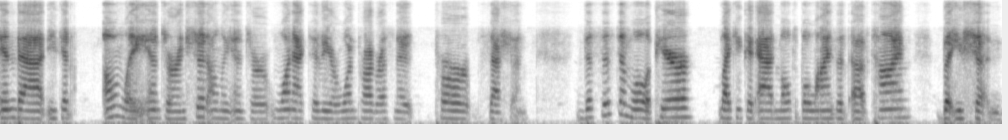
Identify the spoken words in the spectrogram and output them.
in that you can only enter and should only enter one activity or one progress note per session. The system will appear like you could add multiple lines of, of time, but you shouldn't.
